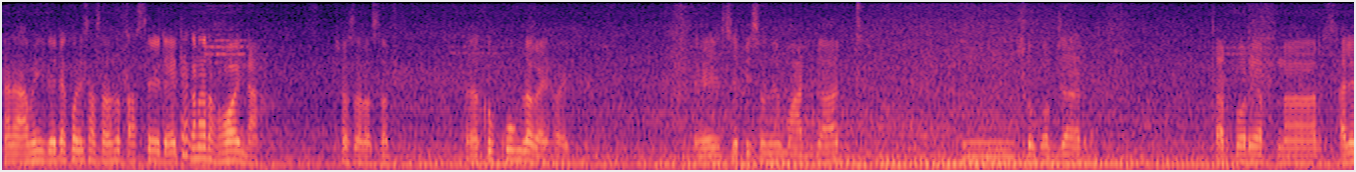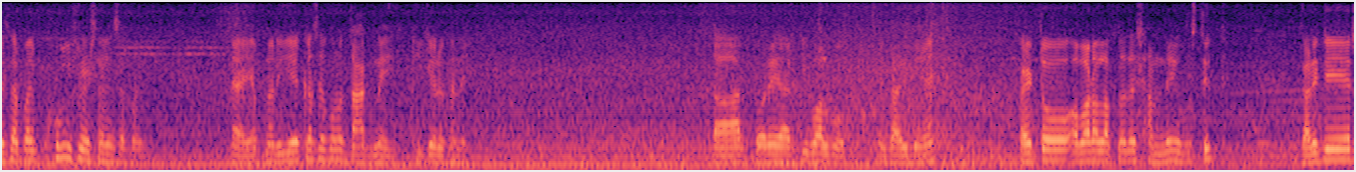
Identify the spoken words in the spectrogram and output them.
মানে আমি যেটা করি সচরাচর, তার চেয়ে এটা এটা আর হয় না, সচরাচর। খুব কম জায়গায় হয়। এই হচ্ছে পিছনের মাঠঘাট শোকবজার তারপরে আপনার সাইলেন্সার পাইপ, খুবই ফ্রেশ সাইলেন্সার পাইপ। হ্যাঁ আপনার ইয়ের কাছে কোনো দাগ নেই, কিকের ওখানে। তারপরে আর কি বলব, এই গাড়ি নিয়ে। গাড়ি তো ওভারঅল আপনাদের সামনেই উপস্থিত। গাড়িটির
